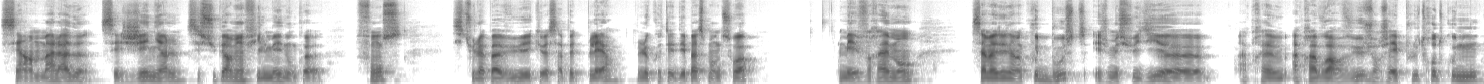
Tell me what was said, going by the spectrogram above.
C'est un malade, c'est génial, c'est super bien filmé, donc euh, fonce si tu l'as pas vu et que ça peut te plaire, le côté dépassement de soi. Mais vraiment, ça m'a donné un coup de boost et je me suis dit, euh, après, après avoir vu, genre j'avais plus trop de coups de mou.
